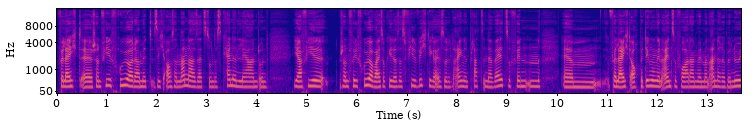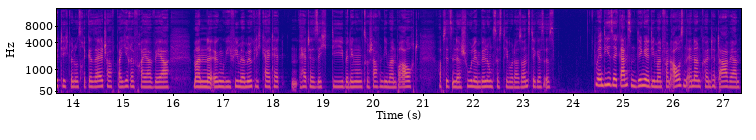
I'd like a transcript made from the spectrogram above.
vielleicht äh, schon viel früher damit sich auseinandersetzt und es kennenlernt und ja viel schon viel früher weiß, okay, dass es viel wichtiger ist, so den eigenen Platz in der Welt zu finden, ähm, vielleicht auch Bedingungen einzufordern, wenn man andere benötigt, wenn unsere Gesellschaft barrierefreier wäre, man irgendwie viel mehr Möglichkeit hätte, hätte, sich die Bedingungen zu schaffen, die man braucht, ob es jetzt in der Schule, im Bildungssystem oder sonstiges ist. Wenn diese ganzen Dinge, die man von außen ändern könnte, da wären,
